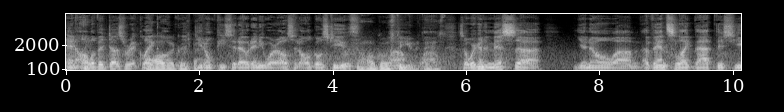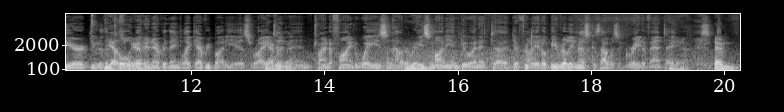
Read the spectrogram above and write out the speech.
And all of it does, Rick. Like All of it goes you don't piece it out anywhere else. It all goes to youth. all goes to youth. wow. yes. So we're going to miss, uh, you know, um, events like that this year due to the Yes, COVID and everything, like everybody is, right? Everybody. And, and trying to find ways and how to raise money and doing it uh, differently. It'll be really missed because that was a great event. Eh? Yeah. And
